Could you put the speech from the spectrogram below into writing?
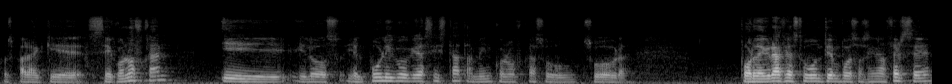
pues para que se conozcan y, los, y el público que asista también conozca su, su, obra. Por desgracia estuvo un tiempo eso sin hacerse,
